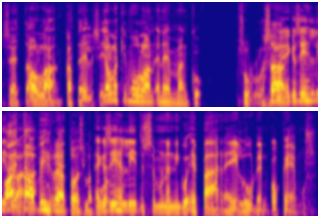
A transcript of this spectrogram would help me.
se että ollaan kateellisia. Jollakin muulla on enemmän kuin sulla. Saa, no eikö siihen liity, aita on vihreä toisella Eikö siihen liity semmoinen niin epäreiluuden kokemus?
